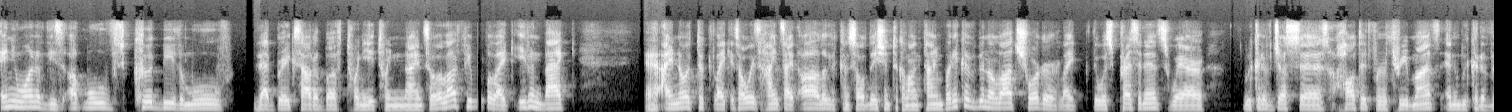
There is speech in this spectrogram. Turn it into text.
any one of these up moves could be the move that breaks out above 28, 29. So a lot of people like even back. Uh, I know it took like it's always hindsight. Oh, look, the consolidation took a long time, but it could have been a lot shorter. Like there was precedents where we could have just uh, halted for three months and we could have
